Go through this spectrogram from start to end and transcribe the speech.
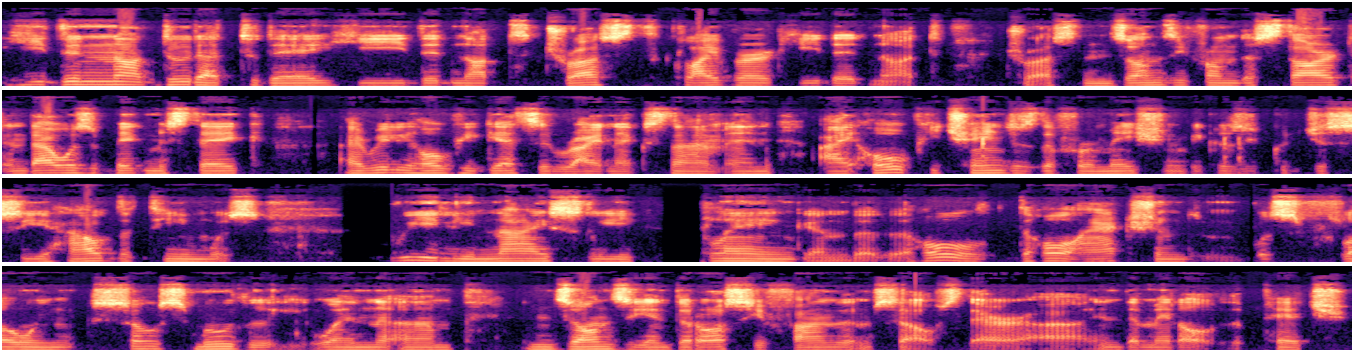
he did not do that today. He did not trust Kluivert. He did not trust Nzonzi from the start, and that was a big mistake. I really hope he gets it right next time, and I hope he changes the formation because you could just see how the team was really nicely playing and the, the whole the whole action was flowing so smoothly when um, Nzonzi and De Rossi found themselves there uh, in the middle of the pitch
